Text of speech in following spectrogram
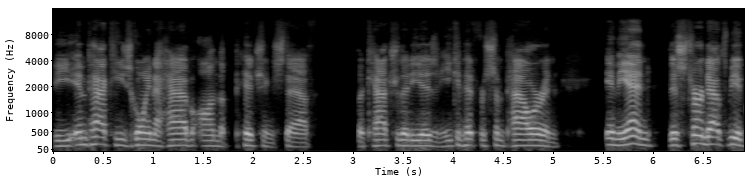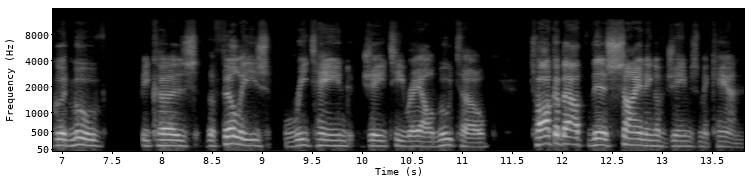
the impact he's going to have on the pitching staff, the catcher that he is, and he can hit for some power. And in the end, this turned out to be a good move because the Phillies retained JT Realmuto. Talk about this signing of James McCann.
